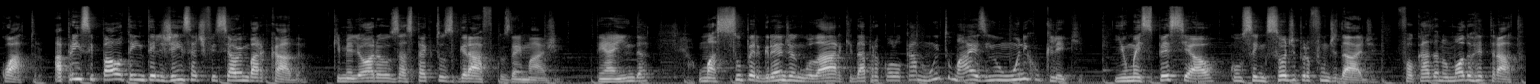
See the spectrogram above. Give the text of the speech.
quatro. A principal tem inteligência artificial embarcada, que melhora os aspectos gráficos da imagem. Tem ainda uma super grande angular que dá para colocar muito mais em um único clique. E uma especial com sensor de profundidade, focada no modo retrato,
